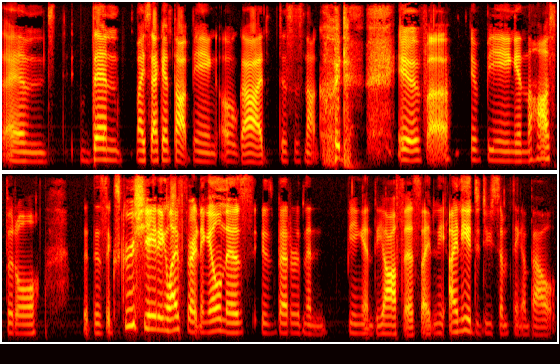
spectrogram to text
and then my second thought being, oh God, this is not good. if uh, if being in the hospital with this excruciating, life-threatening illness is better than being in the office, I need I need to do something about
